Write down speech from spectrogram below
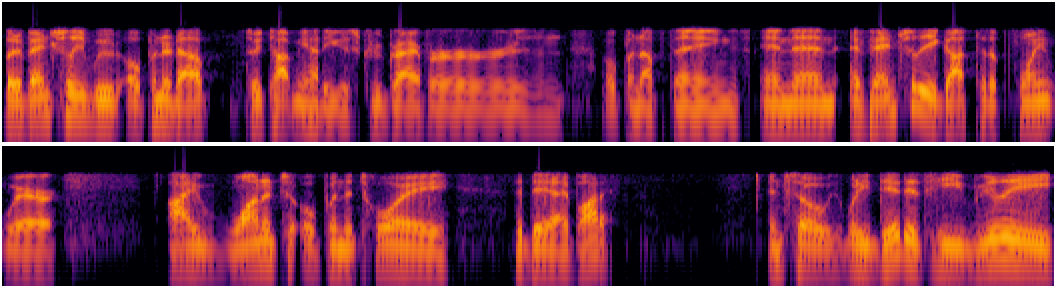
But eventually we would open it up. So he taught me how to use screwdrivers and open up things. And then eventually it got to the point where I wanted to open the toy the day I bought it. And so what he did is he really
